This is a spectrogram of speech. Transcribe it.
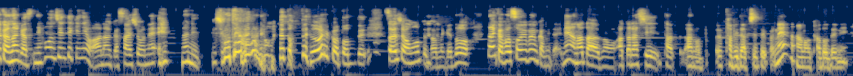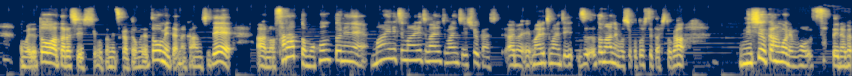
だからなんか日本人的にはなんか最初はね、え、何仕事辞めるのにおめでとうってどういうことって最初は思ってたんだけど、なんかまあそういう文化みたいね。あなたの新しいたあの旅立ちというかね、あの門出におめでとう、新しい仕事見つかっておめでとうみたいな感じで、あの、さらっともう本当にね、毎日毎日毎日毎日一週間、あの、毎日毎日ずっと何年も仕事してた人が、2週間後にもうさっといなく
